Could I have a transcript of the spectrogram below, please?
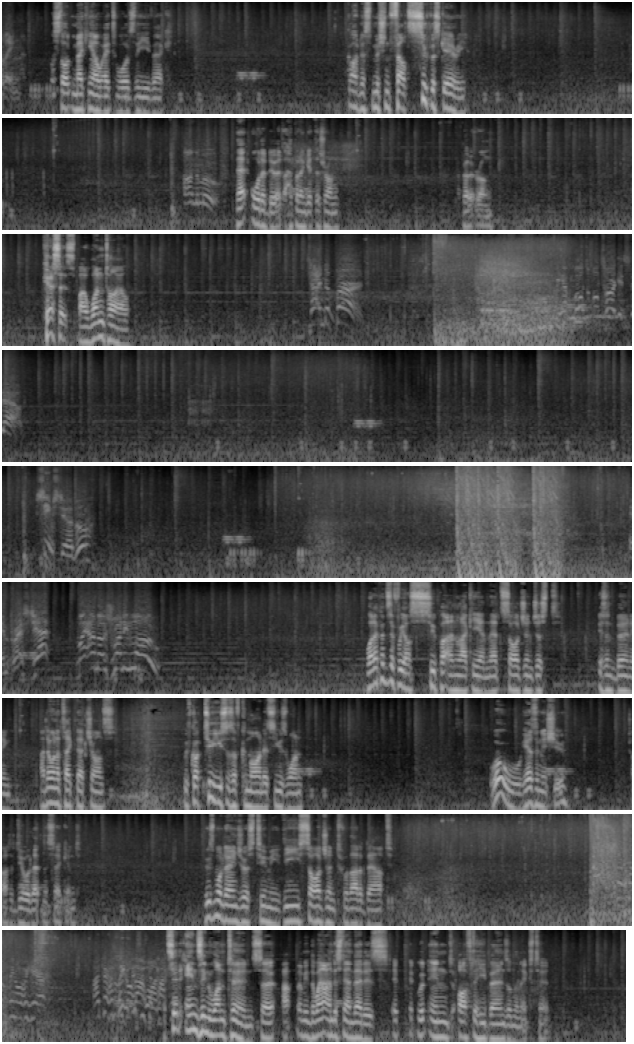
We'll start making our way towards the evac. God, this mission felt super scary. That ought to do it. I hope I don't get this wrong. I got it wrong. Curses by one tile. Time to burn. We have multiple targets down. Seems doable. Yet? My ammo's running low. What happens if we are super unlucky and that sergeant just isn't burning? I don't want to take that chance. We've got two uses of command, let's use one. Whoa, here's an issue. Try to deal with that in a second. Who's more dangerous to me? The sergeant, without a doubt. It said ends in one turn, so uh, I mean the way I understand that is it, it would end after he burns on the next turn.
